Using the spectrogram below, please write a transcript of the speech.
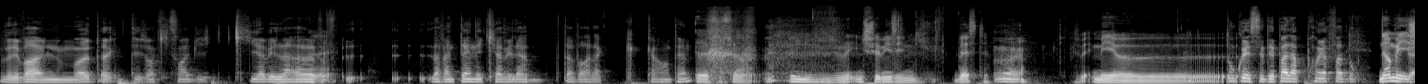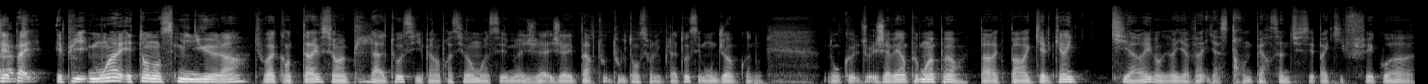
vous allez voir une mode avec des gens qui sont habillés qui avaient la Ouais. la vingtaine et qui avaient l'air d'avoir la quarantaine Ouais, c'est ça. Une, une chemise et une veste. ouais. Mais euh... donc ouais c'était pas la première fois donc non, mais j'avais pas. Et puis moi, étant dans ce milieu-là, tu vois, quand t'arrives sur un plateau, c'est hyper impressionnant. Moi, c'est j'a- j'allais partout tout le temps sur les plateaux, c'est mon job, quoi. Donc, donc euh, j'avais un peu moins peur par, par quelqu'un qui arrive en disant il y a 20, il y a 30 personnes, tu sais pas qui fait quoi.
